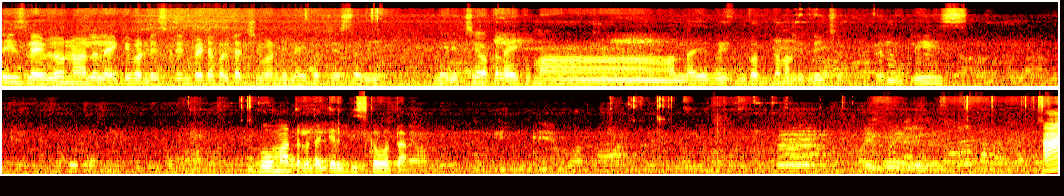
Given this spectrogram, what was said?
ప్లీజ్ లైవ్లో ఉన్న వాళ్ళు లైక్ ఇవ్వండి స్క్రీన్పై డబల్ టచ్ ఇవ్వండి లైక్ వచ్చేస్తుంది. మీరు ఇచ్చే ఒక లైక్ మా లైవ్ ఇంకొంతమందికి రీచ్ అవుతుంది. ప్లీజ్ గోమాతల దగ్గరికి తీసుకుపోతా. ఆ.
